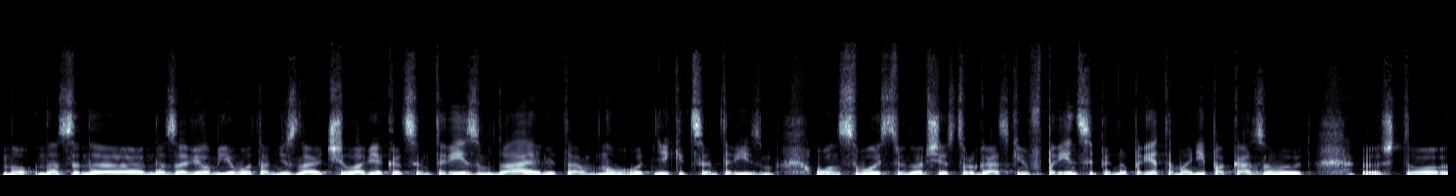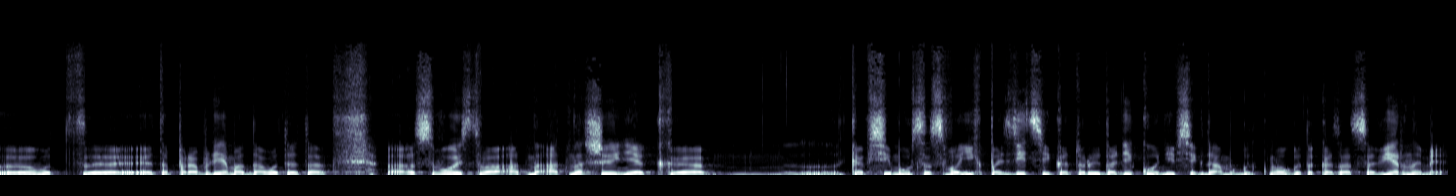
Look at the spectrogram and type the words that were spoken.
ну, наз, на, назовем его там, не знаю, человекоцентризм, да, или там, ну, вот некий центризм, он свойственен вообще Стругацким в принципе, но при этом они показывают, э, что э, вот э, эта проблема, да, вот это э, свойство от, отношения к ко всему со своих позиций, которые далеко не всегда могут, могут оказаться верными,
